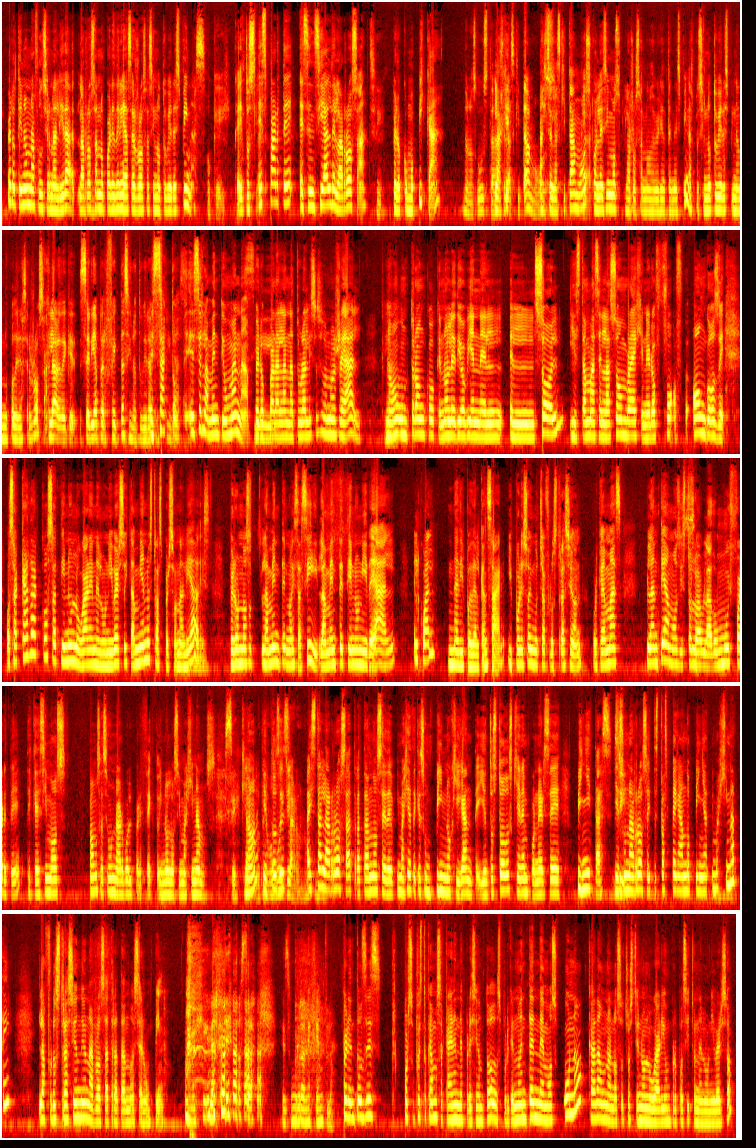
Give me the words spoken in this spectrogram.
pero tienen una funcionalidad. La rosa no podría ser rosa si no tuviera espinas. Ok. entonces, es parte esencial de la rosa, sí. pero como pica, no nos gusta, se las quitamos. Se las quitamos o le decimos, la rosa no debería tener espinas, pues si no tuviera espinas no podría ser rosa. Claro, de que sería perfecta si no tuviera Exacto, esa es la mente humana, pero para la naturaleza eso no es real. ¿no? Un tronco que no le dio bien el, sol y está más en la sombra y generó hongos de... O sea, cada cosa tiene un lugar en el universo y también nuestras personalidades, pero no, la mente no es así, la mente tiene un ideal, el cual nadie puede alcanzar y por eso hay mucha frustración, porque además planteamos, y esto lo he hablado muy fuerte, de que decimos, vamos a hacer un árbol perfecto y no los imaginamos. Sí, claro. ¿no? Y entonces claro, ahí está la rosa tratándose de, imagínate que es un pino gigante y entonces todos quieren ponerse piñitas y es una rosa y te estás pegando piña. Imagínate la frustración de una rosa tratando de ser un pino. Imagínate, o sea, es un gran ejemplo. Pero entonces por supuesto que vamos a caer en depresión todos, porque no entendemos, uno, cada uno de nosotros tiene un lugar y un propósito en el universo,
